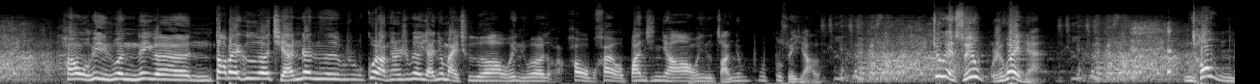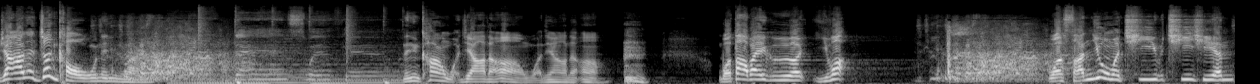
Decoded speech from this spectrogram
还有我跟你说，你那个你大白哥前阵子不是过两天是不是要研究买车啊？我跟你说，还有还有搬新家，我跟你说，咱就不不随钱了，就给随五十块钱。你瞅你家这真抠呢，你说.那你看看我家的啊，我家的啊，我大白哥一万，我三舅妈七七千，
